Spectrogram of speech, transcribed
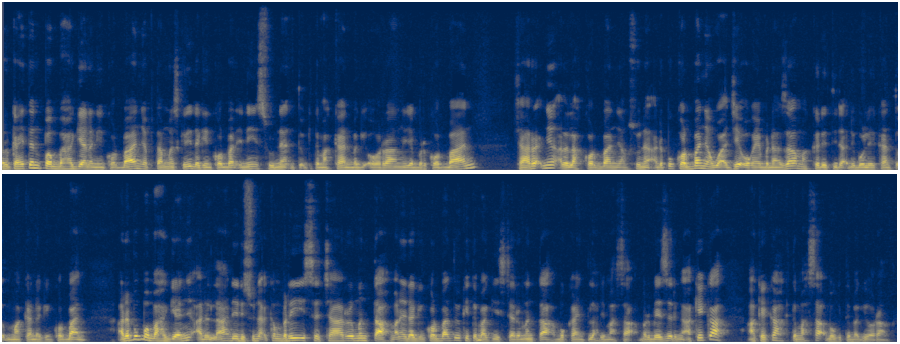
Berkaitan pembahagian daging korban, yang pertama sekali daging korban ini sunat untuk kita makan bagi orang yang berkorban. Syaratnya adalah korban yang sunat. Adapun korban yang wajib orang yang bernazar maka dia tidak dibolehkan untuk memakan daging korban. Adapun pembahagiannya adalah dia disunatkan beri secara mentah. Maknanya daging korban tu kita bagi secara mentah bukan yang telah dimasak. Berbeza dengan akikah. Akikah kita masak baru kita bagi orang.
